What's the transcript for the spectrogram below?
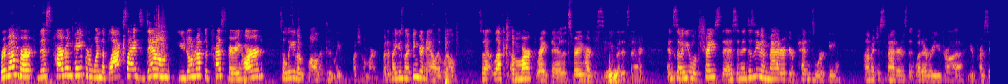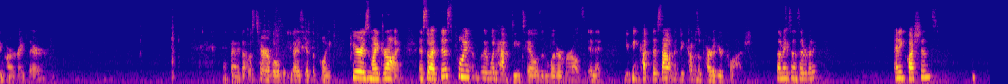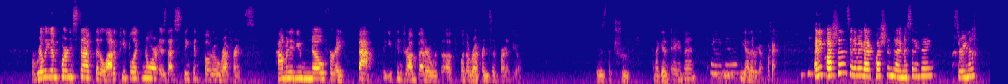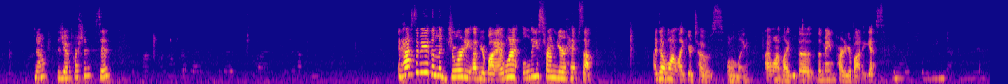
remember, this carbon paper, when the black side's down, you don't have to press very hard to leave a, well, that didn't leave much of a mark, but if I use my fingernail, it will. So that left a mark right there that's very hard to see, but it's there. And so you will trace this, and it doesn't even matter if your pen's working. Um, it just matters that whatever you draw, you're pressing hard right there. Okay, that was terrible, but you guys get the point. Here is my drawing. And so at this point, it would have details and whatever else in it. You can cut this out and it becomes a part of your collage. Does that make sense, everybody? Any questions? A really important step that a lot of people ignore is that stinking photo reference. How many of you know for a fact that you can draw better with a with a reference in front of you? It is the truth. Can I get an amen? Amen. Yeah, there we go. Okay. Any questions? Anybody got a question? Did I miss anything? Serena? No? Did you have a question? Sid? It has to be the majority of your body. I want at least from your hips up. I don't want like your toes only. I want like the the main part of your body. Yes.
